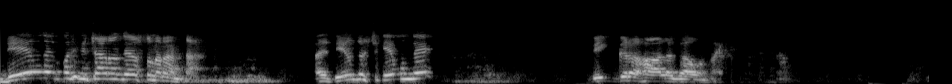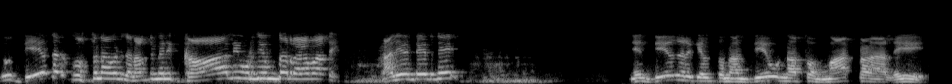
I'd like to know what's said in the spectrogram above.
దేవుని గురించి విచారణ చేస్తున్నారంట. అది దేవుని దృష్టికి ఏముంది? విగ్రహాలుగా ఉన్నాయి. నువ్వు దేవుడి దగ్గరకు వస్తున్నావు దాని అర్థమైన ఖాళీ హృదయంతో రావాలి. ఖాళీ అంటే ఏంటిది? నేను దేవుడికి వెళ్తున్నాను. దేవుడు నాతో మాట్లాడాలి.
